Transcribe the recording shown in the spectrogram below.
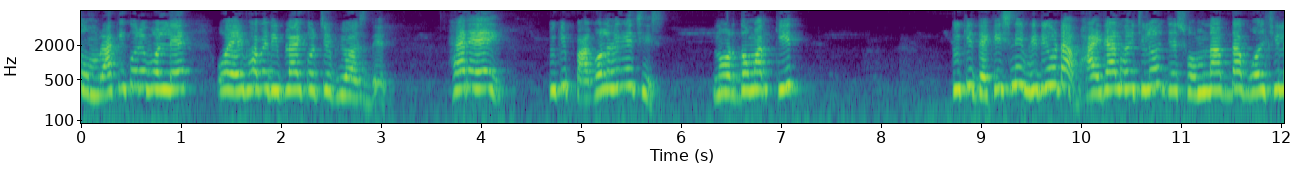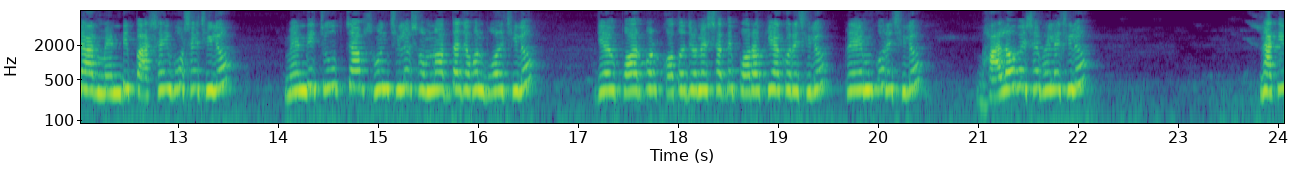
তোমরা কি করে বললে? ও এইভাবে রিপ্লাই করছে ভিউয়ার্সদের হ্যাঁ রে তুই কি পাগল হয়ে গেছিস? নর্দমার কিট? তুই কি দেখিসনি ভিডিওটা? ভাইরাল হয়েছিল যে সোমনাথ দা বলছিল আর মেন্ডি পাশেই বসেছিল। মেন্ডি চুপচাপ শুনছিল, সোমনাথ দা যখন বলছিল যে পরপর কতজনের সাথে পরকিয়া করেছিল, প্রেম করেছিল, ভালোবেসে ফেলেছিল? নাকি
